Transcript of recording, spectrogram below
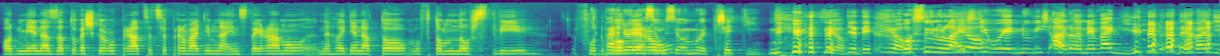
odměna za tu veškerou práci, co provádím na Instagramu, nehledě na to v tom množství food Pardon, blogerů. já jsem si omluvit třetí. jo. Tě ty jo. posunula jo. ještě o jednu, víš, ale ano. to nevadí. nevadí,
